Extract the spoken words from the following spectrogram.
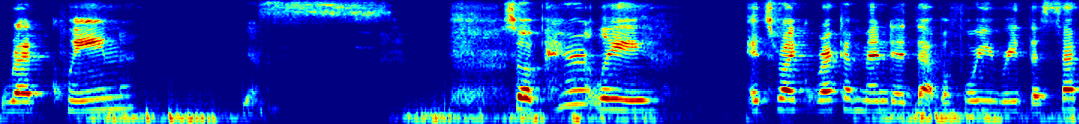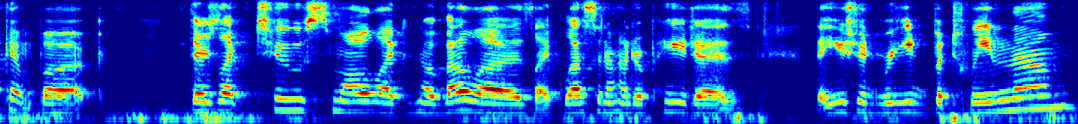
Red Queen? Yes. So apparently it's like recommended that before you read the second book, there's like two small like novellas, like less than 100 pages, that you should read between them.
